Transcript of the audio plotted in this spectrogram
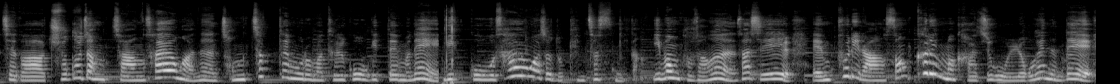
제가 주구장창 사용하는 정착템으로만 들고 오기 때문에 믿고 사용하셔도 괜찮습니다. 이번 구성은 사실 앰플이랑 선크림만 가지고 오려고 했는데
